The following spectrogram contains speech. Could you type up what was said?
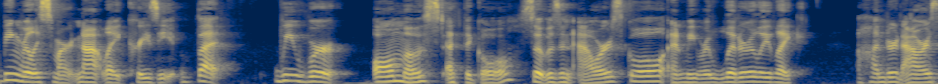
being really smart, not like crazy, but we were almost at the goal. So it was an hours goal, and we were literally like 100 hours.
